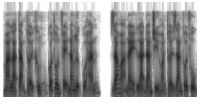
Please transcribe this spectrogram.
mà là tạm thời không có thôn vệ năng lực của hắn, gia hỏa này là đang trì hoãn thời gian khôi phục.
